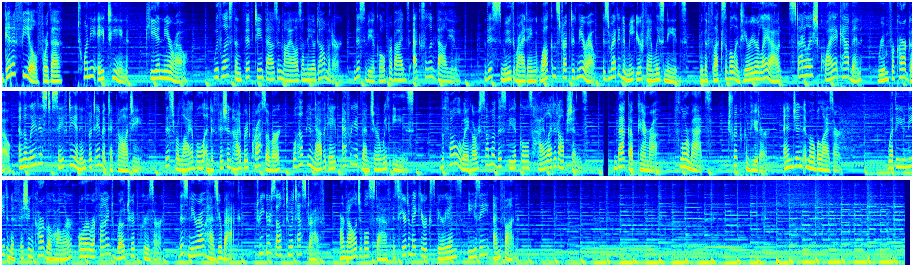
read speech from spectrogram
Get a feel for the 2018 Kia Niro. With less than 15,000 miles on the odometer, this vehicle provides excellent value. This smooth-riding, well-constructed Niro is ready to meet your family's needs. With a flexible interior layout, stylish, quiet cabin, room for cargo, and the latest safety and infotainment technology, this reliable and efficient hybrid crossover will help you navigate every adventure with ease. The following are some of this vehicle's highlighted options. Backup camera, floor mats, trip computer, engine immobilizer. Whether you need an efficient cargo hauler or a refined road trip cruiser, this Niro has your back. Treat yourself to a test drive. Our knowledgeable staff is here to make your experience easy and fun.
